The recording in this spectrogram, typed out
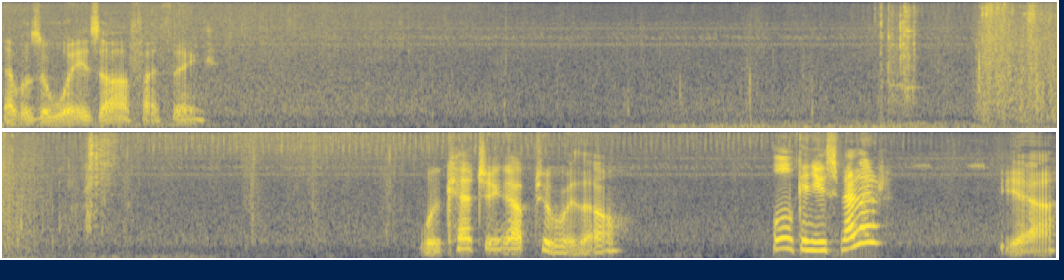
That was a ways off, I think. We're catching up to her, though. Oh, can you smell her? Yeah.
